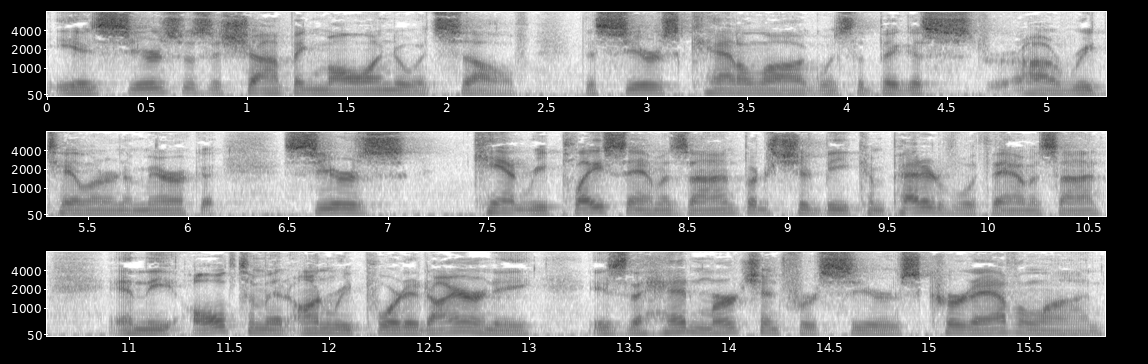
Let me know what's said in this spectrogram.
Is Sears was a shopping mall unto itself. The Sears catalog was the biggest uh, retailer in America. Sears can't replace Amazon, but it should be competitive with Amazon. And the ultimate unreported irony is the head merchant for Sears, Curt Avallone,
